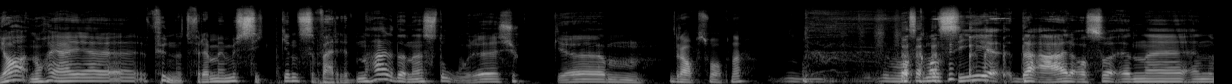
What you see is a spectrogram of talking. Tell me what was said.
Ja, nå har jeg eh, funnet frem musikkens verden her. Denne store, tjukke mm, Drapsvåpenet. Hva skal man si? Det er altså en, eh, en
